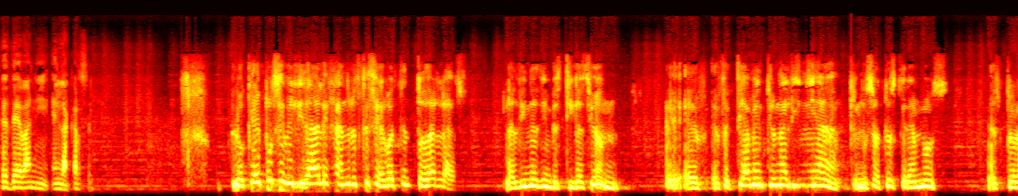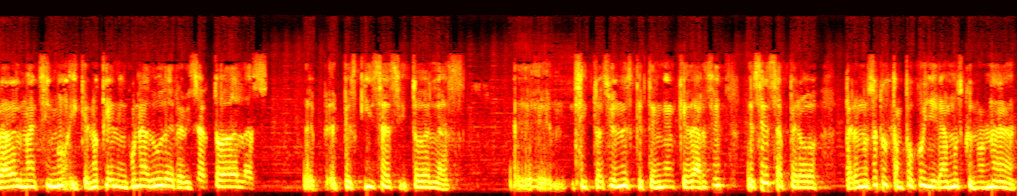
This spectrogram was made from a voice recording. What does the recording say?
de Devani en la cárcel? Lo que hay posibilidad, Alejandro, es que se agoten todas las, las líneas de investigación. Eh, efectivamente una línea que nosotros queremos explorar al máximo y que no quede ninguna duda y revisar todas las eh, pesquisas y todas las eh, situaciones que tengan que darse es esa, pero pero nosotros tampoco llegamos con una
